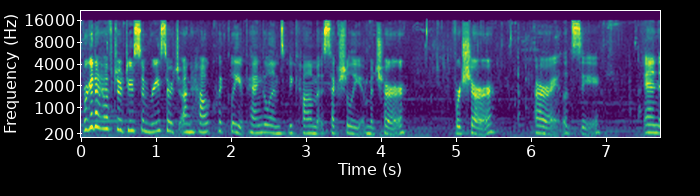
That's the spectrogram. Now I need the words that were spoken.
We're gonna have to do some research on how quickly pangolins become sexually mature. For sure. Alright, let's see. And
